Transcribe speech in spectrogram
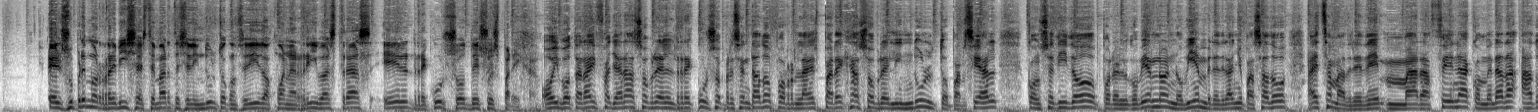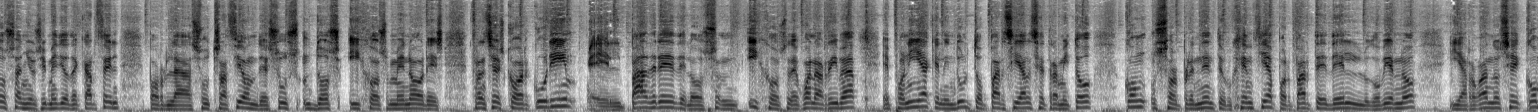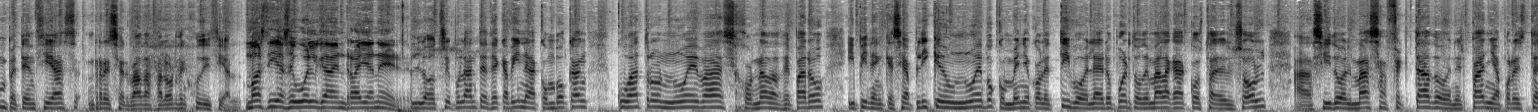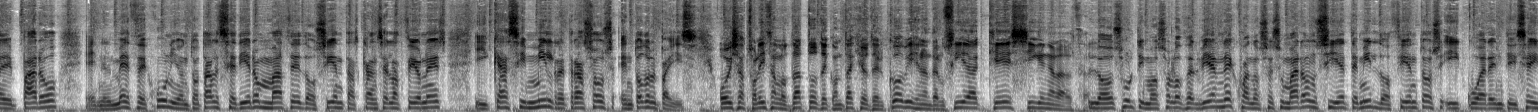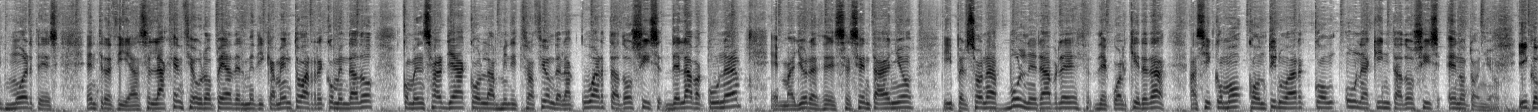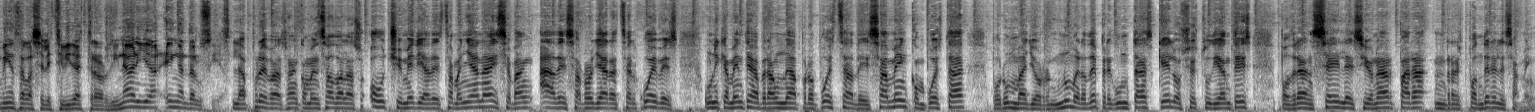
El Supremo revisa este martes el indulto concedido a Juana Rivas tras el recurso de su expareja. Hoy votará y fallará sobre el recurso presentado por la expareja sobre el indulto parcial concedido por el gobierno en noviembre del año pasado a esta madre de Maracena, condenada a dos años y medio de cárcel por la sustracción de sus dos hijos menores. Francesco Arcuri, el padre de los hijos de Juana Rivas, exponía que el indulto parcial se tramitó con sorprendente urgencia por parte del gobierno y arrogándose competencias reservadas al orden judicial. Más días de huelga en Ryanair. Los tripulantes de cabina convocan cuatro nuevas jornadas de paro y piden que se aplique un nuevo convenio colectivo. El aeropuerto de Málaga Costa del Sol ha sido el más afectado en España por este paro. En el mes de junio en total se dieron más de 200 cancelaciones y casi mil retrasos en todo el país. Hoy se actualizan los datos de contagios del COVID en Andalucía que siguen al alza. Los últimos son los del viernes cuando se sumaron 7.200 y 46 muertes en tres días. La Agencia Europea del Medicamento ha recomendado comenzar ya con la administración de la cuarta dosis de la vacuna en mayores de 60 años y personas vulnerables de cualquier edad, así como continuar con una quinta dosis en otoño. Y comienza la selectividad extraordinaria en Andalucía. Las pruebas han comenzado a las ocho y media de esta mañana y se van a desarrollar hasta el jueves. Únicamente habrá una propuesta de examen compuesta por un mayor número de preguntas que los estudiantes podrán ser seleccionar para responder el examen.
